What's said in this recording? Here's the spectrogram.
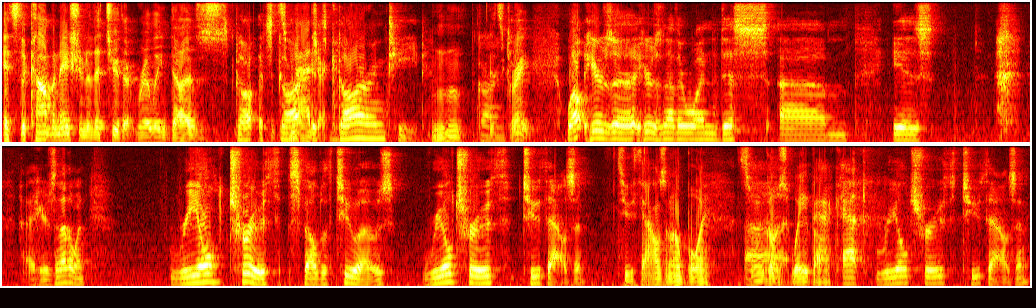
it's the combination of the two that really does. Gu- it's, It's gar- magic. It's guaranteed. Mm-hmm. It's great. Well, here's a here's another one. This um, is here's another one. Real Truth spelled with two O's. Real Truth 2000 2000. Oh boy, this one goes way back. at Real Truth 2000.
